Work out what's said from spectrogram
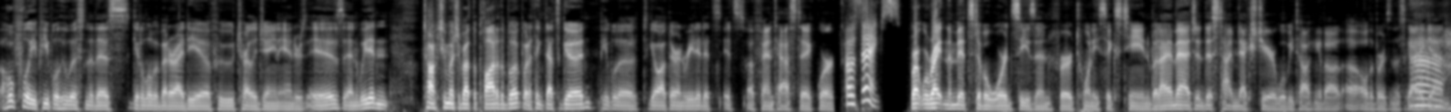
Hopefully, people who listen to this get a little bit better idea of who Charlie Jane Anders is. And we didn't talk too much about the plot of the book, but I think that's good. People to, to go out there and read it. It's it's a fantastic work. Oh, thanks. Right, we're right in the midst of award season for 2016, but I imagine this time next year we'll be talking about uh, All the Birds in the Sky uh, again.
